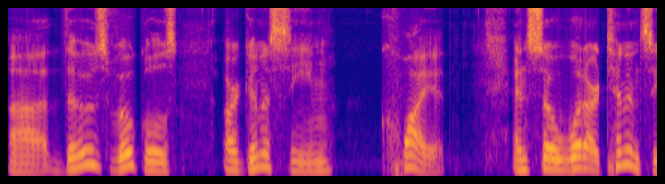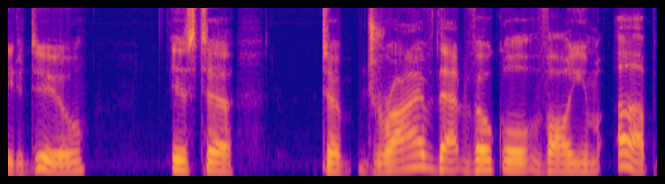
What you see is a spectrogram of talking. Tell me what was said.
uh, those vocals are going to seem quiet. And so, what our tendency to do is to to drive that vocal volume up.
